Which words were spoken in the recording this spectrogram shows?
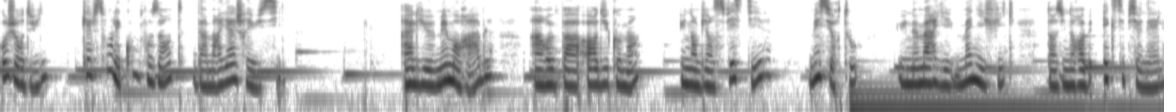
Aujourd'hui, quelles sont les composantes d'un mariage réussi? Un lieu mémorable, un repas hors du commun, une ambiance festive, mais surtout une mariée magnifique dans une robe exceptionnelle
